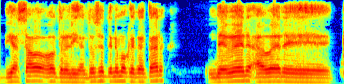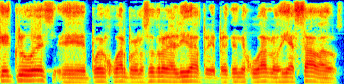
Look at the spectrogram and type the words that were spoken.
día sábado, otra liga. Entonces tenemos que tratar de ver a ver eh, qué clubes eh, pueden jugar, porque nosotros la liga pre pretende jugar los días sábados,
